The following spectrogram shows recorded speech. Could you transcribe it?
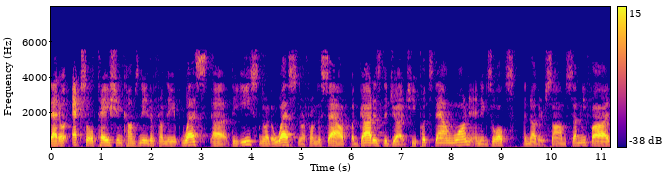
that exaltation comes neither from the west, uh, the east, nor the west, nor from the south, but God is the judge. He puts down one and exalts another. Psalm 75,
